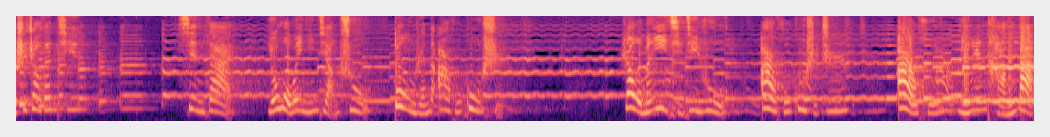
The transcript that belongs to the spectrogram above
我是赵丹青，现在由我为您讲述动人的二胡故事。让我们一起进入《二胡故事之二胡名人堂》吧。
